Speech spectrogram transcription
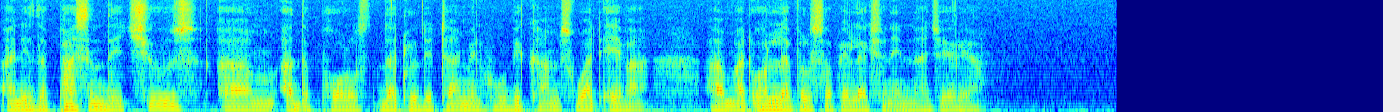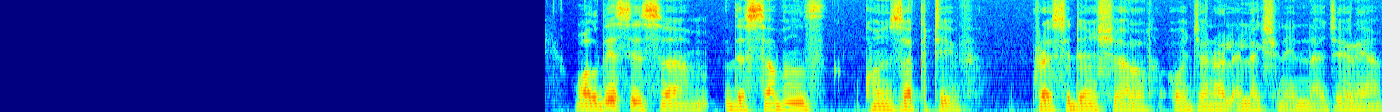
and it's the person they choose um, at the polls that will determine who becomes whatever um, at all levels of election in Nigeria. Well, this is um, the seventh consecutive presidential or general election in Nigeria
